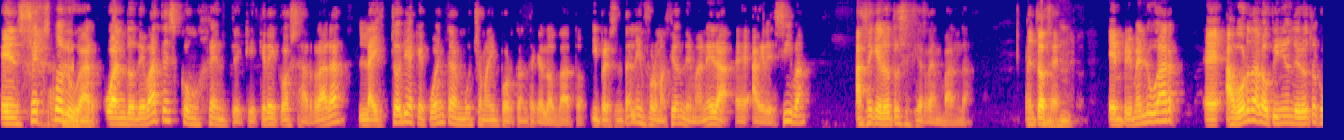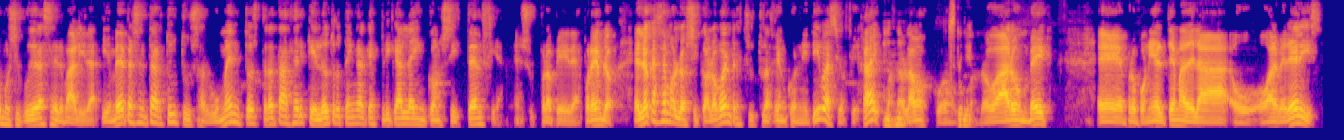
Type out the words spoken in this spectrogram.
En sexto lugar, cuando debates con gente que cree cosas raras, la historia que cuenta es mucho más importante que los datos. Y presentar la información de manera eh, agresiva hace que el otro se cierre en banda. Entonces, en primer lugar, eh, aborda la opinión del otro como si pudiera ser válida. Y en vez de presentar tú tus argumentos, trata de hacer que el otro tenga que explicar la inconsistencia en sus propias ideas. Por ejemplo, es lo que hacemos los psicólogos en reestructuración cognitiva, si os fijáis. Cuando hablamos con cuando Aaron Beck eh, proponía el tema de la. o, Albert Ellis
